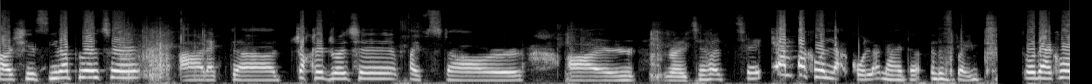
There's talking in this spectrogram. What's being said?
হার্শি সিরাপ রয়েছে, আর একটা চকলেট রয়েছে ফাইভ স্টার আর রয়েছে হচ্ছে ক্যাম্পা কোলা কোলা না এটা এটা স্প্রাইট তো দেখো,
